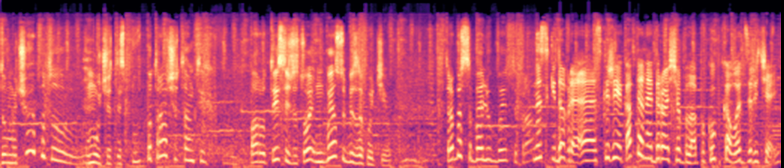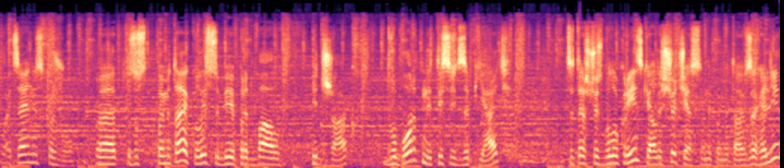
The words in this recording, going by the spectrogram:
думаю, чого я буду мучитись? П- Потрачу там тих пару тисяч за то, ну бо я собі захотів. Треба себе любити, правда? Ну скі- добре, е, скажи, яка в тебе найдорожча була покупка от з речей? Ой, Це я не скажу. Е, Пам'ятаю, колись собі придбав піджак двобортний тисяч за п'ять. Це теж щось було українське, але що чесно, не пам'ятаю. Взагалі,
